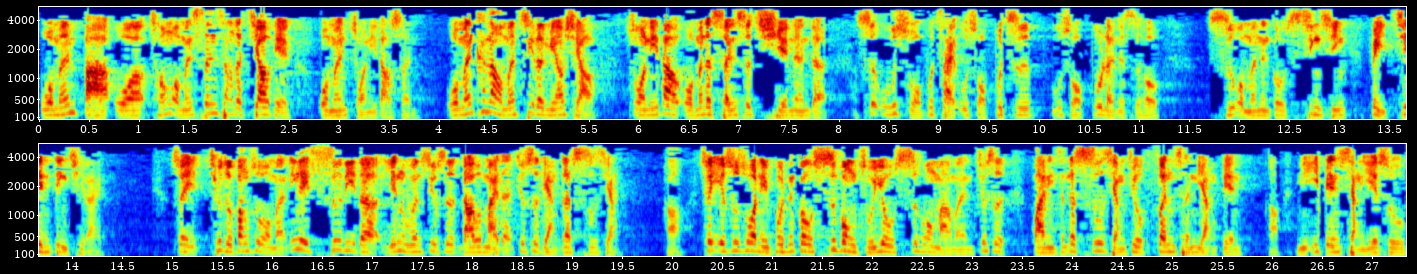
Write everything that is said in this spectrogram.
我们把我从我们身上的焦点，我们转移到神。我们看到我们自己的渺小，转移到我们的神是全能的，是无所不在、无所不知、无所不能的时候，使我们能够信心被坚定起来。所以求主帮助我们，因为势力的原文就是老买的，就是两个思想。啊，所以也是说，你不能够侍奉主又侍奉马门，就是把你整个思想就分成两边啊。你一边想耶稣，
